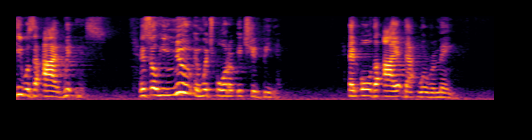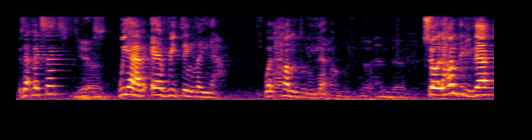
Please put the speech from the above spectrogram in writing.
He was an eyewitness. And so he knew in which order it should be in. And all the ayat that will remain. Does that make sense? Yes. We have everything laid out. Well, alhamdulillah. So, alhamdulillah,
